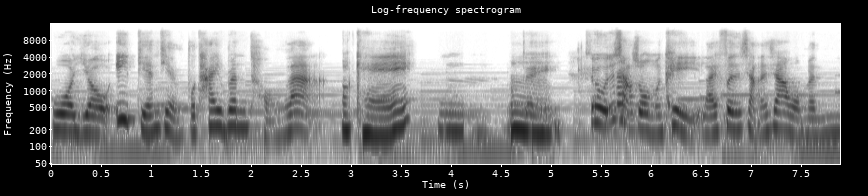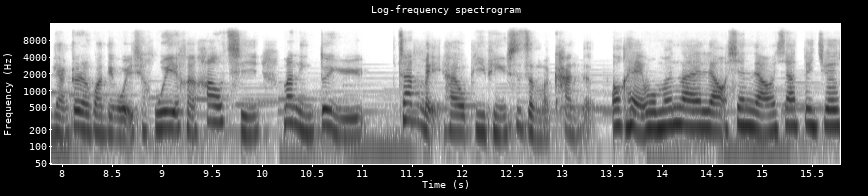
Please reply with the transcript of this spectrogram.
我有一点点不太认同啦。OK，嗯，对。所以我就想说，我们可以来分享一下我们两个人观点。我也我也很好奇，曼宁对于赞美还有批评是怎么看的？OK，我们来聊，先聊一下对这个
